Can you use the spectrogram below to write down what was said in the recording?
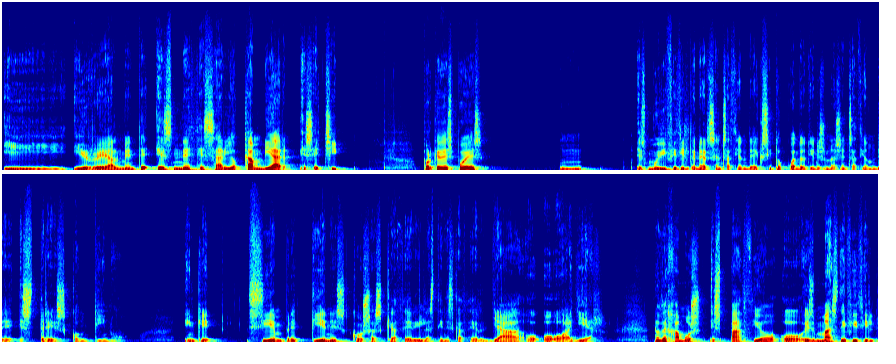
y, y realmente es necesario cambiar ese chip. Porque después mm, es muy difícil tener sensación de éxito cuando tienes una sensación de estrés continuo, en que siempre tienes cosas que hacer y las tienes que hacer ya o, ayer. No dejamos espacio o es más difícil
